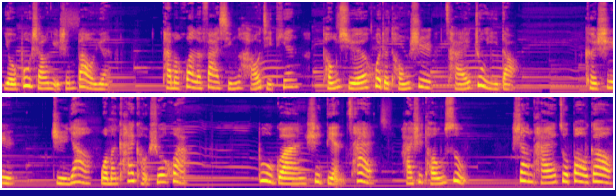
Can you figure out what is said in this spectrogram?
有不少女生抱怨，他们换了发型好几天，同学或者同事才注意到。可是，只要我们开口说话，不管是点菜还是投诉，上台做报告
